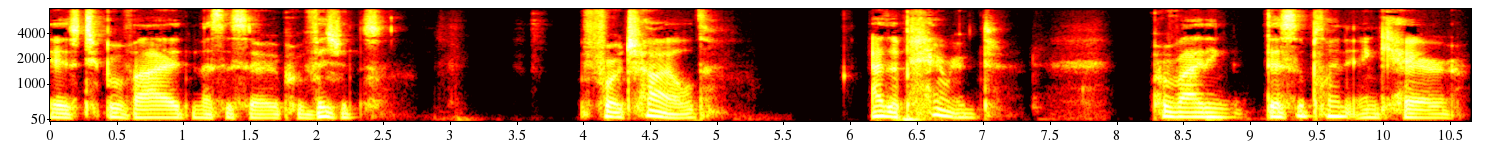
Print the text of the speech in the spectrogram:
is to provide necessary provisions. For a child, as a parent, providing discipline and care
